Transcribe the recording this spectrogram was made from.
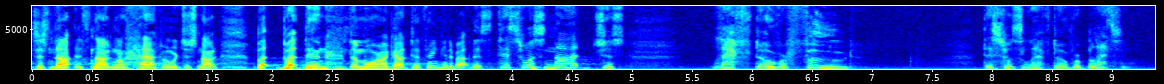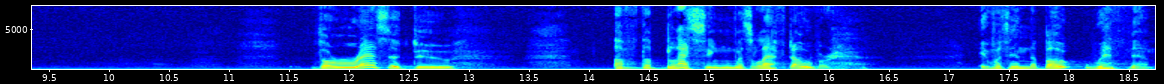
just not, it's not going to happen. We're just not. But, but then the more I got to thinking about this, this was not just leftover food. This was leftover blessing. The residue of the blessing was left over. It was in the boat with them.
